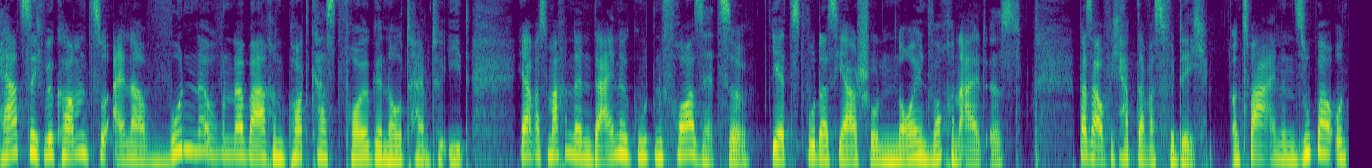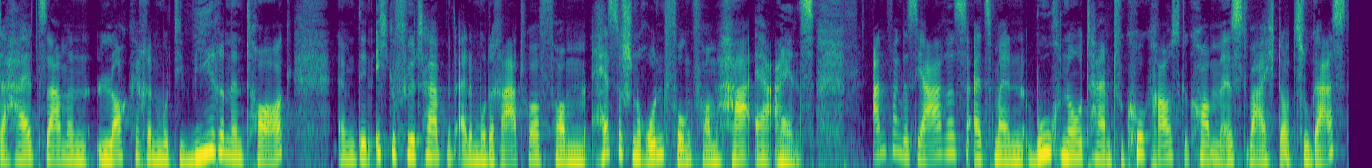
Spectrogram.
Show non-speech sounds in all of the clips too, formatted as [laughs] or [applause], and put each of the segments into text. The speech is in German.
Herzlich willkommen zu einer wunder, wunderbaren Podcast-Folge No Time to Eat. Ja, was machen denn deine guten Vorsätze jetzt, wo das Jahr schon neun Wochen alt ist? Pass auf, ich habe da was für dich. Und zwar einen super unterhaltsamen, lockeren, motivierenden Talk, ähm, den ich geführt habe mit einem Moderator vom Hessischen Rundfunk, vom HR1. Anfang des Jahres, als mein Buch No Time to Cook rausgekommen ist, war ich dort zu Gast.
